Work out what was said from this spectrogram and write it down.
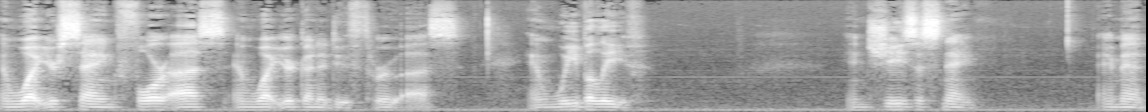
and what you're saying for us and what you're going to do through us. And we believe. In Jesus' name, amen.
